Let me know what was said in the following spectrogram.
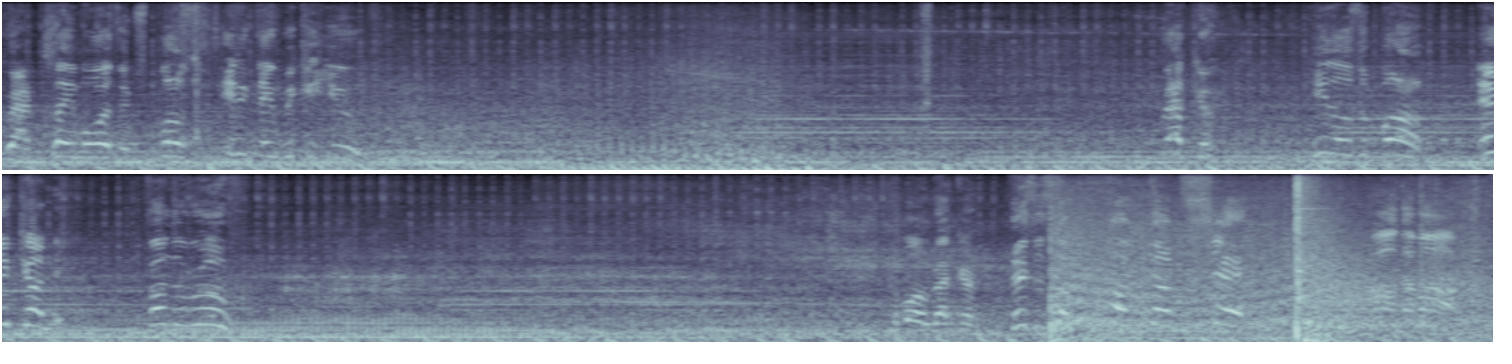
Grab claymores, explosives, anything we can use. Wrecker! Helos above! Incoming! From the roof! Come on, Wrecker. This is some fucked up shit! Hold them off!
